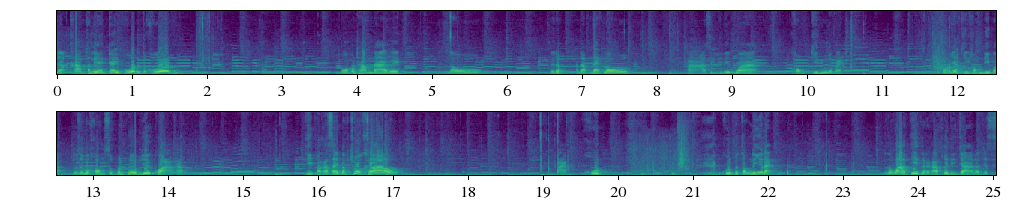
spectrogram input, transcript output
อยากข้ามทะเลไกลโพ้นอะทุกคนเพราะมันทำได้เว้ย เรา เดี๋ยวนะอันดับแรกเราหาสิ่งที่เรียกว่าของกินกันไหมเราไม่อยากกินของดิบอะรู้สึกว่าของสุกมันเพิ่มเยอะกว่าครับ ที่พักอาศัยแบบชั่วคราวไปขุด ขุดมาตรงนี้แหละเราต้องวางเตียงก่อนนะครับ เพื่อที่จะเราจะเซ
